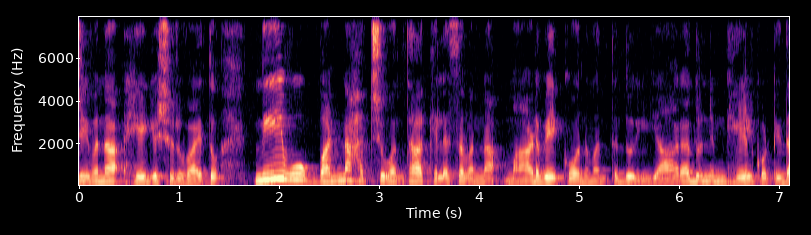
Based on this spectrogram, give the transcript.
ಜೀವನ ಹೇಗೆ ಶುರುವಾಯಿತು? ನೀವು ಬಣ್ಣ ಹಚ್ಚುವಂತಹ ಕೆಲಸವನ್ನು ಮಾಡಬೇಕು ಅನ್ನುವಂಥದ್ದು ಯಾರಾದರೂ ನಿಮ್ಗೆ ಹೇಳ್ಕೊಟ್ಟಿದ್ದ?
